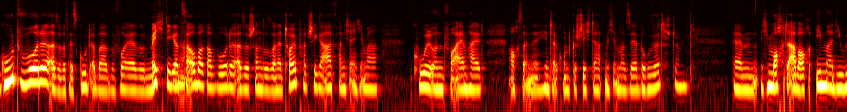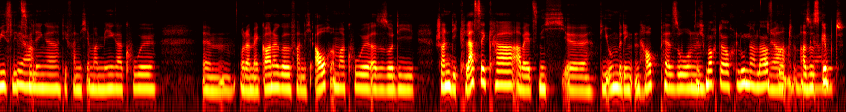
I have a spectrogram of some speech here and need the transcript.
gut wurde, also was heißt gut, aber bevor er so ein mächtiger ja. Zauberer wurde, also schon so seine tollpatschige Art fand ich eigentlich immer cool und vor allem halt auch seine Hintergrundgeschichte hat mich immer sehr berührt. Stimmt. Ähm, ich mochte aber auch immer die Weasley-Zwillinge, ja. die fand ich immer mega cool. Ähm, oder McGonagall fand ich auch immer cool. Also so die, schon die Klassiker, aber jetzt nicht äh, die unbedingten Hauptpersonen. Ich mochte auch Luna Lovegood. Ja, also es gibt,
